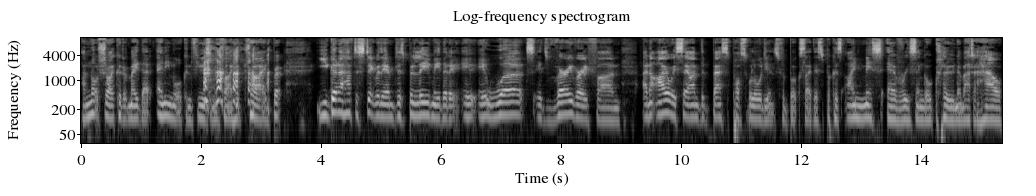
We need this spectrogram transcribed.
I'm not sure I could have made that any more confusing if I had tried, but you're going to have to stick with him. Just believe me that it, it, it, works. It's very, very fun. And I always say I'm the best possible audience for books like this because I miss every single clue, no matter how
